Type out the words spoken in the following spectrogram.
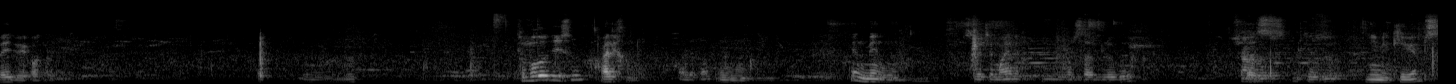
бәйдібек ауданы кім болады дейсің әлихан әлихан енді мен сіздерде майлық мырза білу керек біз немен келгенбіз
